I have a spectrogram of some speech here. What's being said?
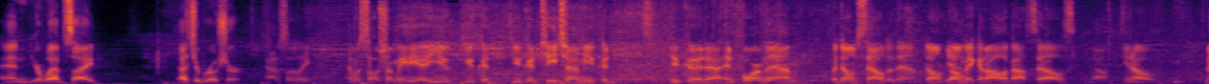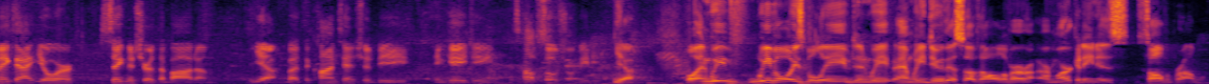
and your website. That's your brochure. Absolutely. And with social media, you you could you could teach them, you could you could uh, inform them, but don't sell to them. Don't Yeah. don't make it all about sales. No. You know, make that your signature at the bottom, Yeah. But the content should be engaging. It's called social media. Yeah. Well, and we've we've always believed, and we and we do this with all of our, our marketing is solve a problem.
